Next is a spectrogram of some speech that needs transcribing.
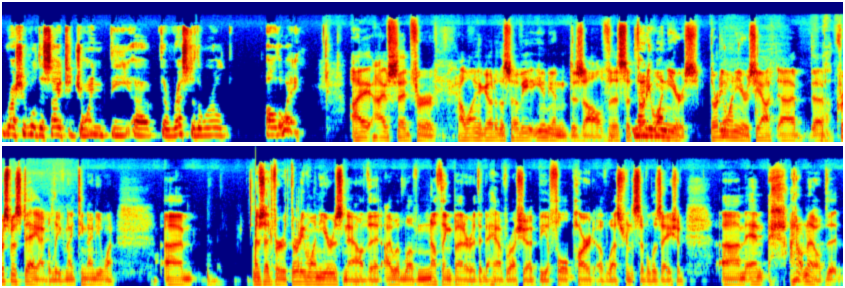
Russia will decide to join the uh, the rest of the world all the way. I, I've said for how long ago did the Soviet Union dissolve? This uh, 31 91. years. 31 yeah. years, yeah. Uh, uh, wow. Christmas Day, I believe, 1991. Um, I've said for 31 years now that I would love nothing better than to have Russia be a full part of Western civilization. Um, and I don't know. The,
